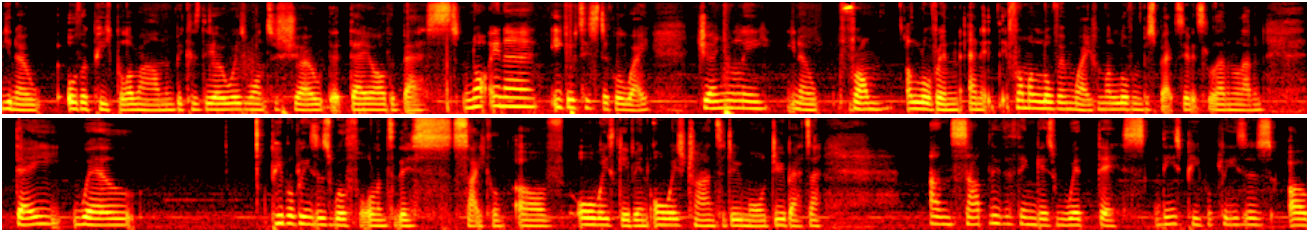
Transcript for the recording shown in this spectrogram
you know, other people around them because they always want to show that they are the best, not in a egotistical way, genuinely, you know, from a loving and it, from a loving way, from a loving perspective, it's eleven eleven. They will people pleasers will fall into this cycle of always giving, always trying to do more, do better. And sadly, the thing is, with this, these people pleasers are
